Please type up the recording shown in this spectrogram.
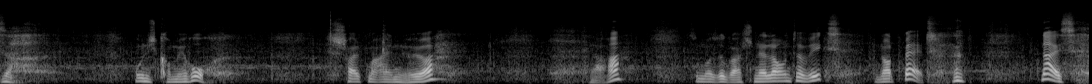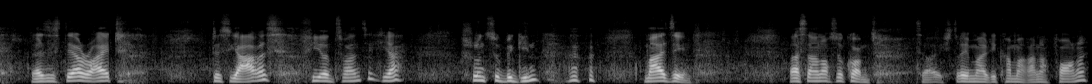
So. Und ich komme hier hoch. Ich schalte mal einen höher. Ja, sind wir sogar schneller unterwegs. Not bad. Nice. Das ist der Ride des Jahres 24, ja, schon zu Beginn. mal sehen, was da noch so kommt. So, ich drehe mal die Kamera nach vorne,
